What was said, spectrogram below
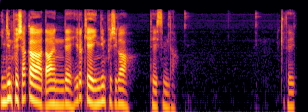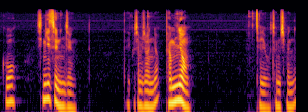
인증 표시 아까 나왔는데 이렇게 인증 표시가 되어 있습니다. 이렇게 돼 있고 신기술 인증 돼 있고 잠시만요. 변명 돼요. 잠시만요.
